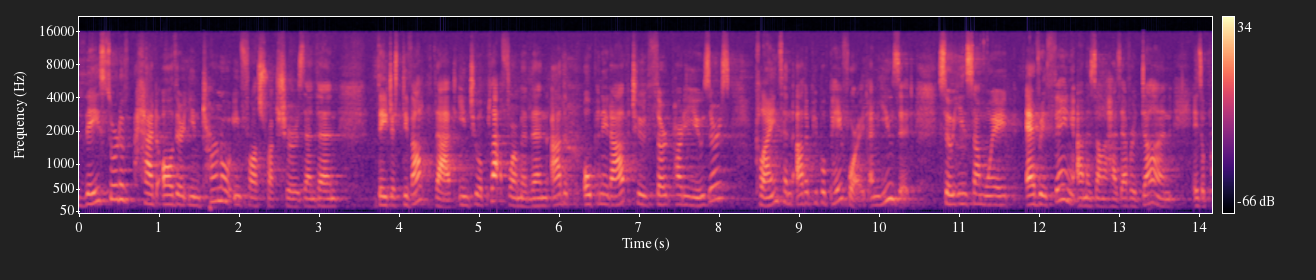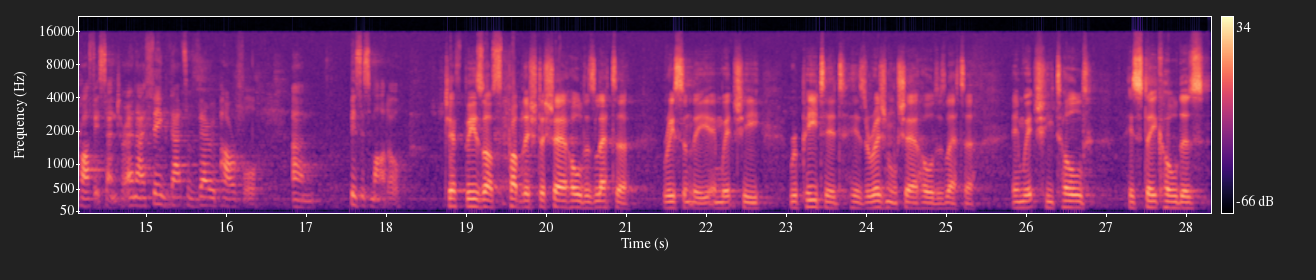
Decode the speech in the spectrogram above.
they sort of had all their internal infrastructures and then they just developed that into a platform and then other, open it up to third-party users, clients, and other people pay for it and use it. So in some way, everything Amazon has ever done is a profit center. And I think that's a very powerful um, business model. Jeff Bezos published a shareholders letter recently in which he repeated his original shareholders letter in which he told his stakeholders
